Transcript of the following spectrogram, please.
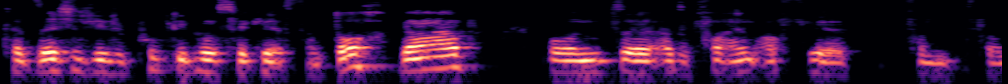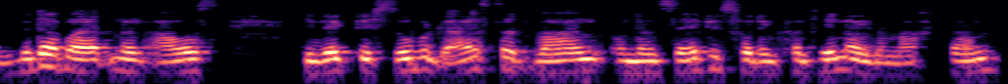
tatsächlich, wie viel Publikumsverkehr es dann doch gab. Und äh, also vor allem auch für von, von Mitarbeitenden aus, die wirklich so begeistert waren und dann Selfies vor den Containern gemacht haben,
